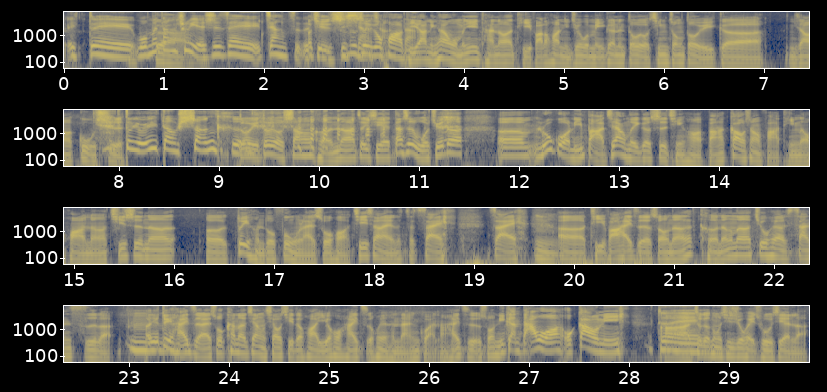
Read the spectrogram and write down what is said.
诶对我们当初也是在这样子的而且是这个话题啊，你看我们一谈到体罚的话，你就每一个人都有心中都有一个你知道故事。都有一道伤痕。对，都有伤痕啊，这些。但是我觉得，呃，如果你把这样的一个事情哈，把它告上法庭的话呢，其实呢。呃，对很多父母来说哈，接下来呢，在在在呃体罚孩子的时候呢，可能呢就会要三思了。而且对孩子来说，看到这样消息的话，以后孩子会很难管了。孩子说：“你敢打我，我告你。”啊，这个东西就会出现了。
